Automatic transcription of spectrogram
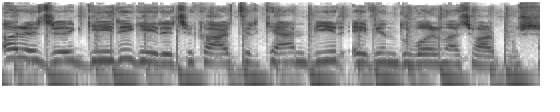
aracı geri geri çıkartırken bir evin duvarına çarpmış.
